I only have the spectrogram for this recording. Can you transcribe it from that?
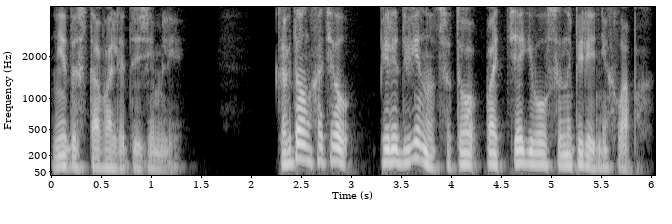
не доставали до земли. Когда он хотел передвинуться, то подтягивался на передних лапах.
